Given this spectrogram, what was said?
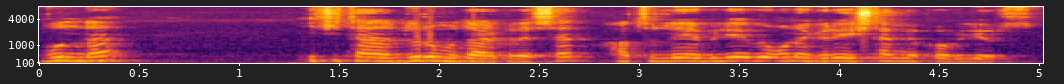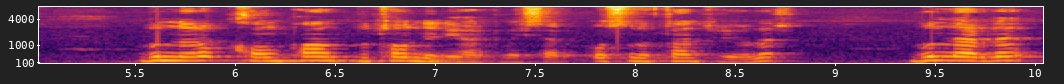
Bunda iki tane durumu da arkadaşlar hatırlayabiliyor ve ona göre işlem yapabiliyoruz. Bunlara compound buton deniyor arkadaşlar. O sınıftan türüyorlar. Bunlar da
